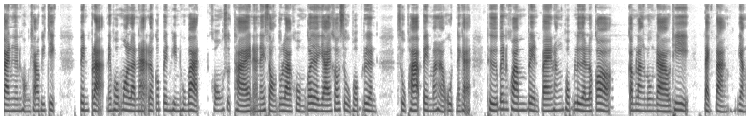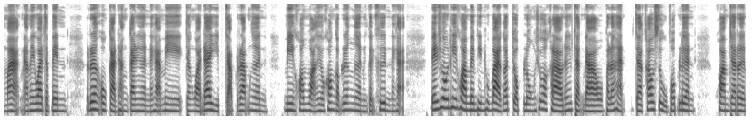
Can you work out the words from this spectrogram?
การเงินของชาวพิจิก เป็นประในภพมรณะ แล้วก็เป็นพินทุบาทโค้งสุดท้ายนะใน 2 ตุลาคมก็จะย้ายเข้าสู่ภพเรือน สุภะเป็นมหาอุดนะคะ ถือเป็นความเปลี่ยนแปลงทั้งภพเรือน แล้วก็กำลังดวงดาวที่แตกต่างอย่างมากนะไม่ว่าจะเป็นเรื่องโอกาสทางการเงินนะคะ มีจังหวะได้หยิบจับรับเงิน มีความหวังเกี่ยวข้องกับเรื่องเงินเกิดขึ้นนะคะ เป็นช่วงที่ความเป็นพินทุบาทก็จบลงชั่วคราว เนื่องจากดาวพฤหัสจะเข้าสู่ภพเรือน ความเจริญ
